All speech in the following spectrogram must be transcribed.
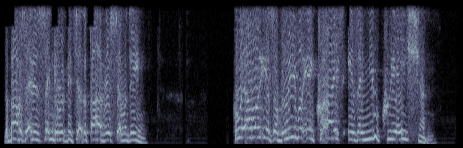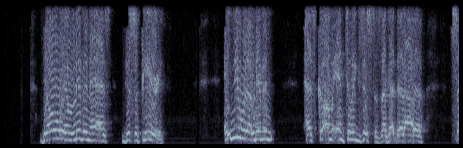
The Bible said in 2 Corinthians chapter 5, verse 17, Whoever is a believer in Christ is a new creation. The old way of living has disappeared. A new way of living has come into existence. I got that out of 2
